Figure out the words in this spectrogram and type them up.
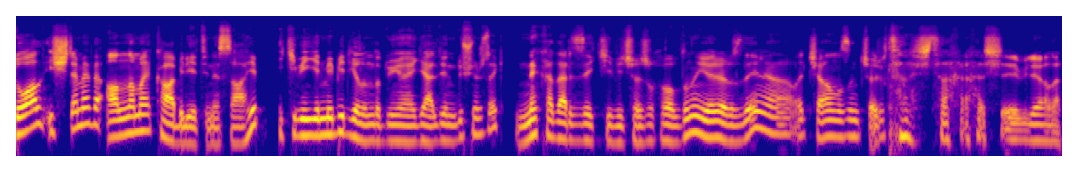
doğal işleme ve anlama kabiliyetine sahip. 2021 yılında dünyaya geldiğini düşünürsek ne kadar zeki bir çocuk olduğunu görüyoruz değil mi ya? Çağımızın çocukları işte şeyi biliyorlar.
